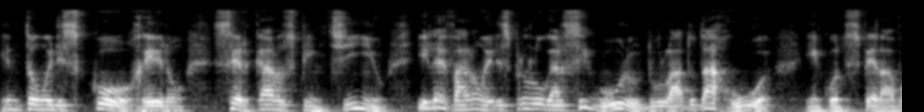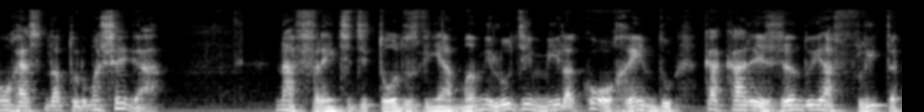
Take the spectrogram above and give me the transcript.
então eles correram, cercaram os pintinhos e levaram eles para um lugar seguro do lado da rua, enquanto esperavam o resto da turma chegar. Na frente de todos vinha a mami Ludmila correndo, cacarejando e aflita,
